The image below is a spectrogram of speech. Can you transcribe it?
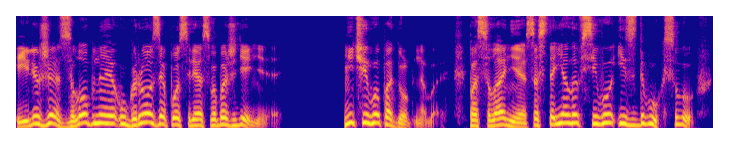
или же злобная угроза после освобождения. Ничего подобного. Послание состояло всего из двух слов.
